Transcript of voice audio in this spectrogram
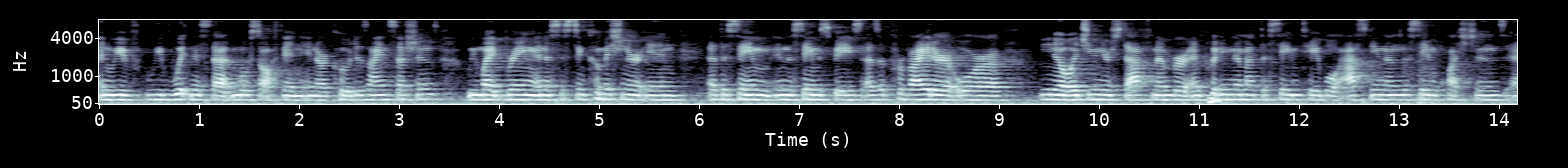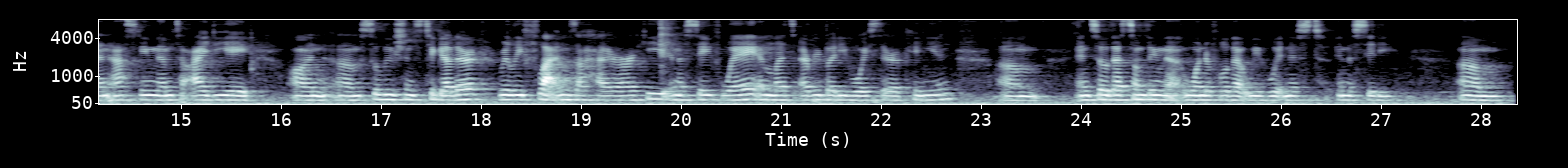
And we've we've witnessed that most often in our co-design sessions. We might bring an assistant commissioner in at the same in the same space as a provider or you know, a junior staff member and putting them at the same table, asking them the same questions and asking them to ideate on um, solutions together really flattens a hierarchy in a safe way and lets everybody voice their opinion. Um, and so that's something that wonderful that we've witnessed in the city. Um,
